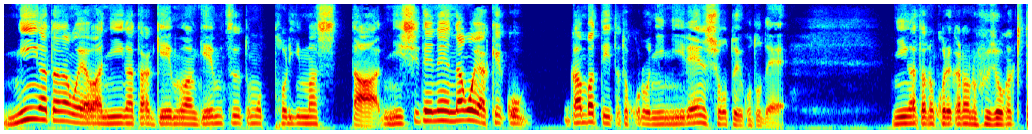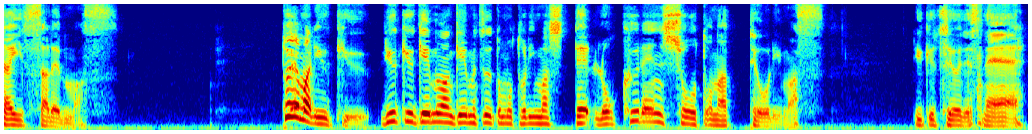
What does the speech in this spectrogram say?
新潟名古屋は新潟ゲーム1ゲーム2とも取りました。西でね、名古屋結構頑張っていたところに2連勝ということで、新潟のこれからの浮上が期待されます。富山琉球、琉球ゲーム1ゲーム2とも取りまして6連勝となっております。琉球強いですね。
